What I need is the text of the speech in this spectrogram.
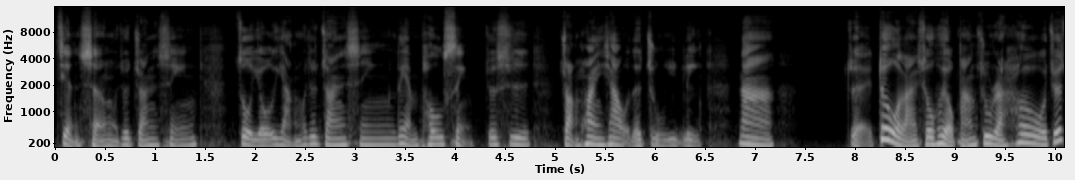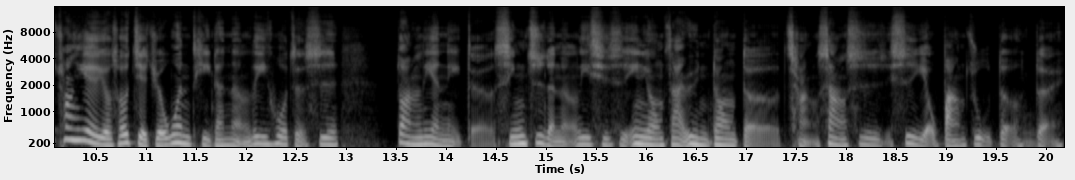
健身，我就专心做有氧，我就专心练 posing，就是转换一下我的注意力。那对对我来说会有帮助。然后我觉得创业有时候解决问题的能力，或者是锻炼你的心智的能力，其实应用在运动的场上是是有帮助的。对，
